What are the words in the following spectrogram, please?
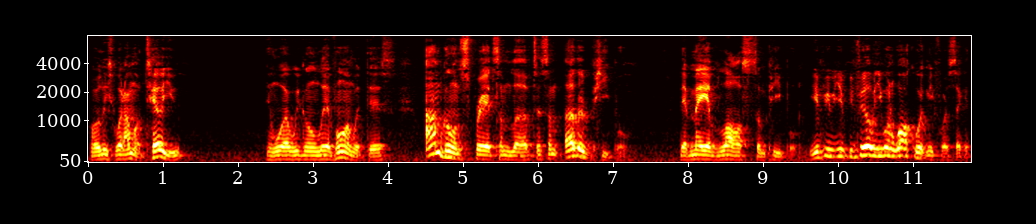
or at least what I'm going to tell you, and where we're going to live on with this. I'm going to spread some love to some other people that may have lost some people. If you, you, you feel me, you want to walk with me for a second.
